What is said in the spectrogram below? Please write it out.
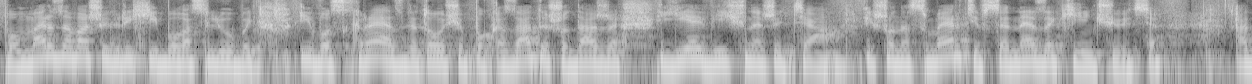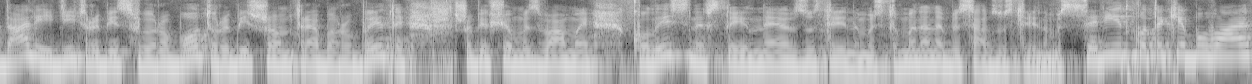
помер за ваші гріхи, бо вас любить, і воскрес для того, щоб показати, що навіть є вічне життя, і що на смерті все не закінчується. А далі йдіть, робіть свою роботу, робіть, що вам треба робити, щоб якщо ми з вами колись не всти не зустрінемось, то ми на небесах зустрінемось. Це рідко таке буває,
